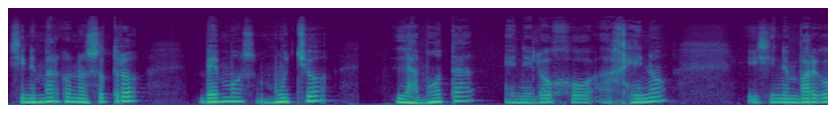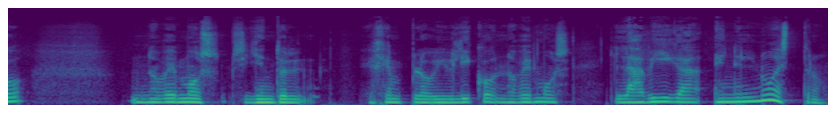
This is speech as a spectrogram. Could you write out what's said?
sin embargo nosotros vemos mucho la mota en el ojo ajeno y sin embargo no vemos, siguiendo el ejemplo bíblico, no vemos la viga en el nuestro.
